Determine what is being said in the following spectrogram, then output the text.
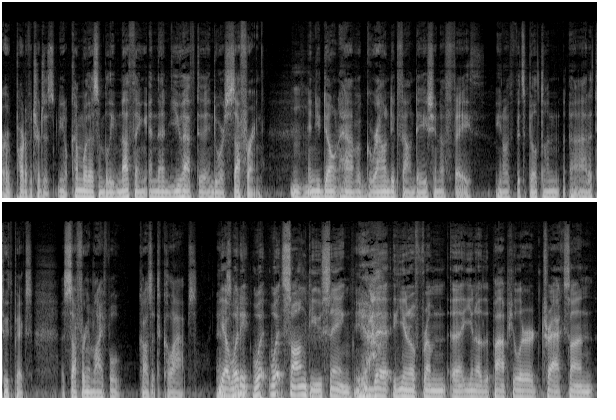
are part of a church that's you know come with us and believe nothing, and then you have to endure suffering, mm-hmm. and you don't have a grounded foundation of faith. You know, if it's built on uh, out of toothpicks, suffering in life will cause it to collapse. And yeah, so, what, you, what what song do you sing? Yeah, the, you know from uh, you know the popular tracks on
